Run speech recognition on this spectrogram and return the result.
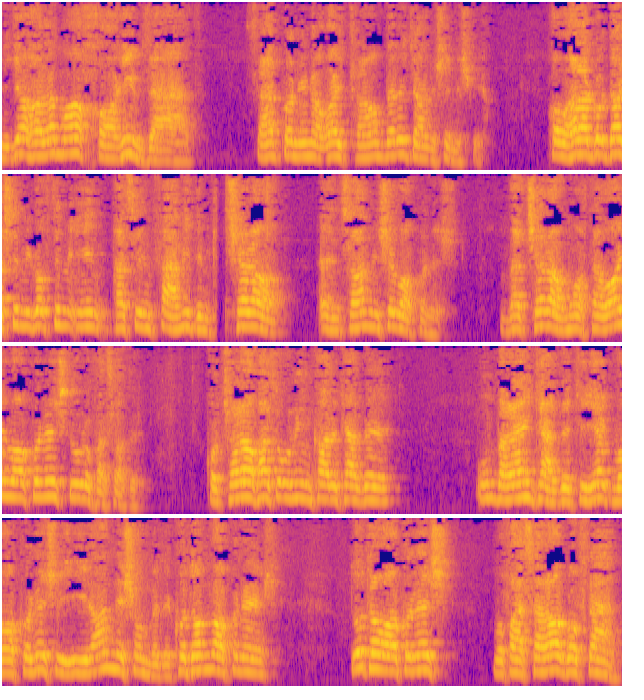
میگه حالا ما خواهیم زد. سب کن این آقای ترامپ بره جانشینش بیاد. خب حالا داشتیم می‌گفتیم این پس این فهمیدیم چرا انسان میشه واکنش و چرا محتوای واکنش دور و فساده. خب چرا پس اون این کار کرده؟ اون برای این کرده که یک واکنش ایران نشون بده. کدام واکنش؟ دو تا واکنش مفسرها گفتن.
